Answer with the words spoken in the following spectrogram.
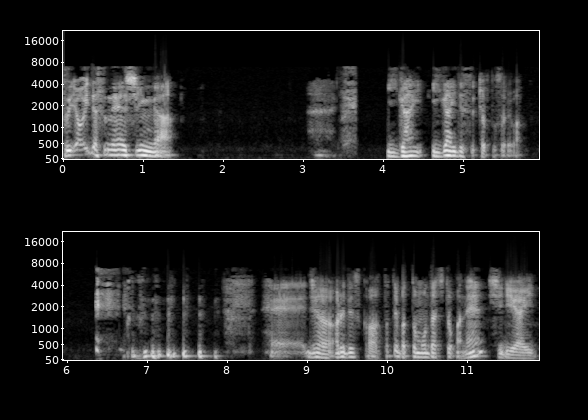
強いですね、芯が。意外、意外です、ちょっとそれは。じゃあ、あれですか例えば友達とかね、知り合い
